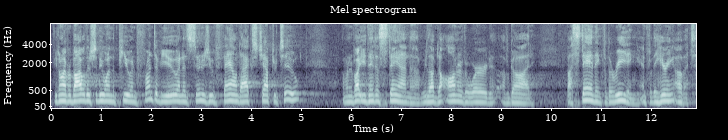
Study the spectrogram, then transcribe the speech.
If you don't have your Bible, there should be one in the pew in front of you. And as soon as you've found Acts chapter 2, I'm going to invite you then to stand. Uh, we love to honor the Word of God by standing for the reading and for the hearing of it.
